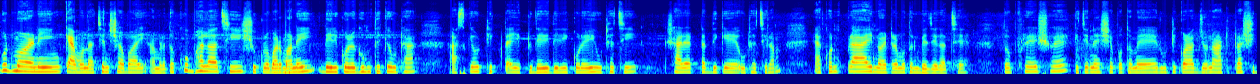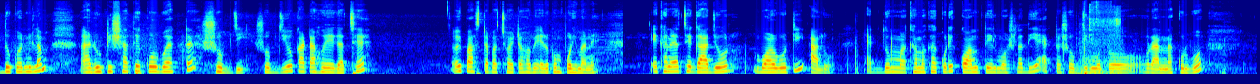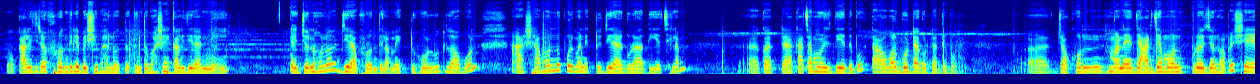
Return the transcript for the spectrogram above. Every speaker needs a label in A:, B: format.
A: Good morning, কেমন আছেন সবাই? আমরা তো খুব ভালো আছি, শুক্রবার মানেই দেরি করে ঘুম থেকে ওঠা। আজকেও ঠিক তাই একটু দেরি দেরি করেই উঠেছি। সাড়ে আটটার দিকে উঠেছিলাম। এখন প্রায় নয়টার মতন বেজে গেছে। তো ফ্রেশ হয়ে কিচেনে এসে প্রথমে রুটি করার জন্য আটাটা সিদ্ধ করে নিলাম। আর রুটির সাথে করব একটা সবজি। সবজিও কাটা হয়ে গেছে। ওই পাঁচটা বা ছয়টা হবে এরকম পরিমাণে। এখানে আছে গাজর, বরবটি, আলু। একদম মাখা মাখা করে কম তেল মশলা দিয়ে একটা সবজির মতো রান্না করব। কালিজিরা ফোড়ন দিলে বেশি ভালো হতো, কিন্তু বাসায় কালিজিরা নেই। এর জন্য হলো জিরা ফোড়ন দিলাম, একটু হলুদ, লবণ আর সামান্য পরিমাণ একটু জিরা গুঁড়া দিয়েছিলাম। কয়েকটা কাঁচামরিচ দিয়ে দেবো, তাও আবার গোটা গোটা দেবো। যখন মানে যার যেমন প্রয়োজন হবে সে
